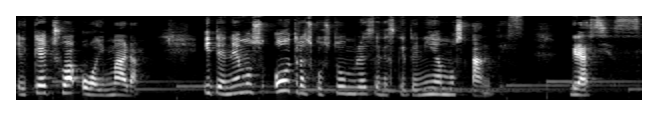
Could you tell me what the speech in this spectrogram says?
el quechua o aymara, y tenemos otras costumbres de las que teníamos antes. Gracias.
